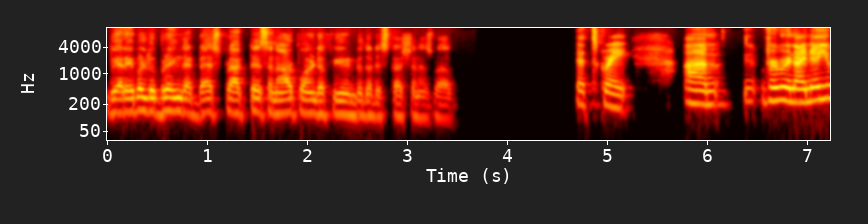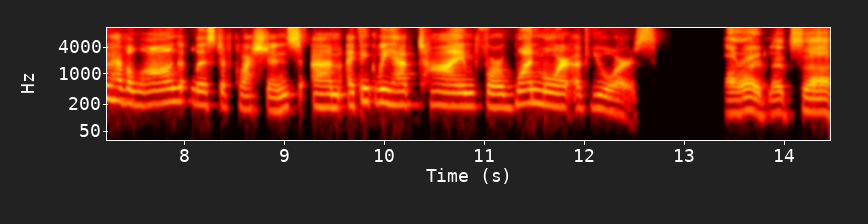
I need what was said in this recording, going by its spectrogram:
We are able to bring that best practice and our point of view into the discussion as well. That's great. Um, Varun, I know you have a long list of questions. Um, I think we have time for one more of yours. All right, let's uh,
